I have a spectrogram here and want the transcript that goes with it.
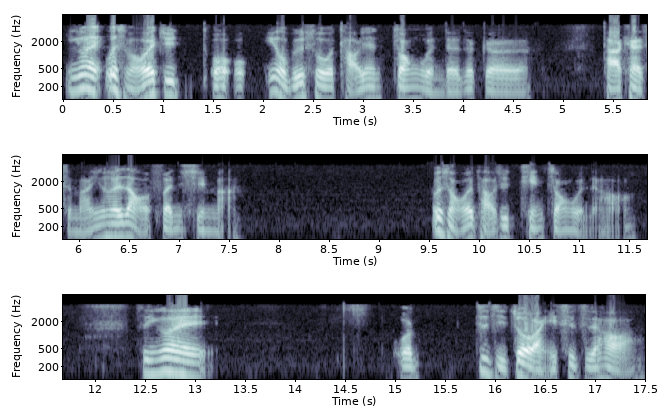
因为为什么我会去我我，因为我不是说我讨厌中文的这个 podcast 嘛，因为会让我分心嘛。为什么我会跑去听中文的哈？是因为我自己做完一次之后。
